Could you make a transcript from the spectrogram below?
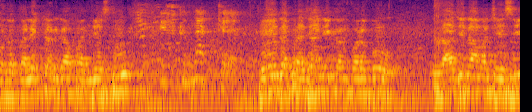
ఒక కలెక్టర్గా పనిచేస్తూ. పేద ప్రజానీకం కొరకు రాజీనామా చేసి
